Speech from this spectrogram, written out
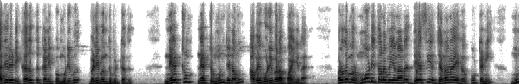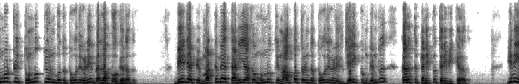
அதிரடி கருத்து கணிப்பு முடிவு வெளிவந்து விட்டது. நேற்றும் நேற்று முன்தினமும் அவை ஒளிபரப்பாயின. பிரதமர் மோடி தலைமையிலான தேசிய ஜனநாயக கூட்டணி முன்னூற்றி தொண்ணூத்தி ஒன்பது தொகுதிகளில் வெல்லப்போகிறது பிஜேபி மட்டுமே தனியாக முன்னூத்தி நாற்பத்தி ரெண்டு தொகுதிகளில் ஜெயிக்கும் என்று கருத்து கணிப்பு தெரிவிக்கிறது. இனி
